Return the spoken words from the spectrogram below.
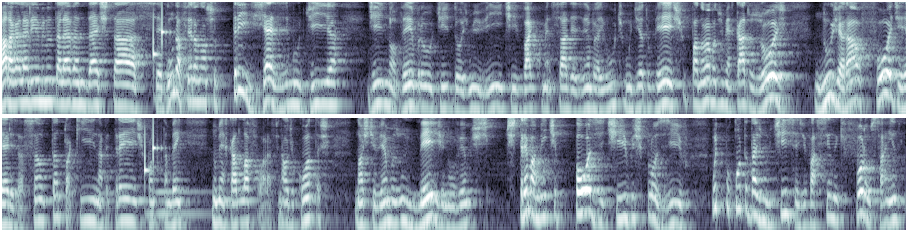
Fala galerinha, Minuto Eleven desta segunda-feira, nosso trigésimo dia de novembro de 2020. Vai começar dezembro aí, o último dia do mês. O panorama dos mercados hoje, no geral, foi de realização, tanto aqui na B3 quanto também no mercado lá fora. Afinal de contas, nós tivemos um mês de novembro extremamente positivo, explosivo muito por conta das notícias de vacina que foram saindo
